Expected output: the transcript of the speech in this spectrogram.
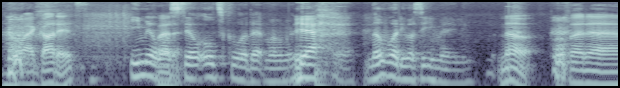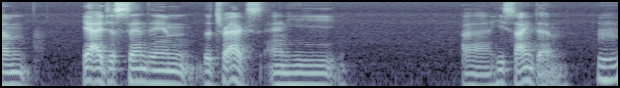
how I got it. Email was still old school at that moment. Yeah. Yeah. Nobody was emailing. No, but um, yeah, I just sent him the tracks, and he uh, he signed them, hmm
